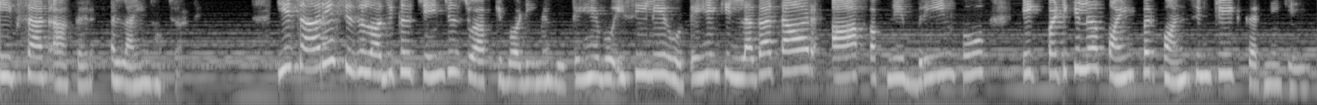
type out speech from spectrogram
एक साथ आकर अलाइन हो जाते हैं। ये सारे फिजियोलॉजिकल चेंजेस जो आपकी बॉडी में होते हैं, वो इसीलिए होते हैं कि लगातार आप अपने ब्रेन को एक पर्टिकुलर पॉइंट पर कंसंट्रेट करने के लिए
